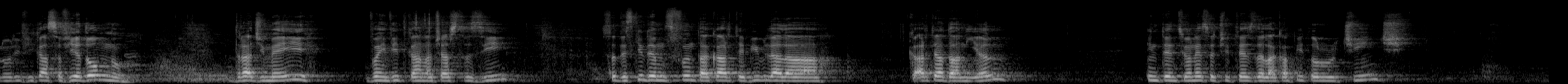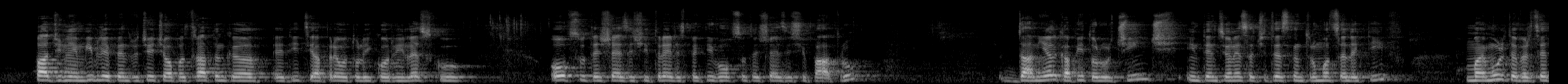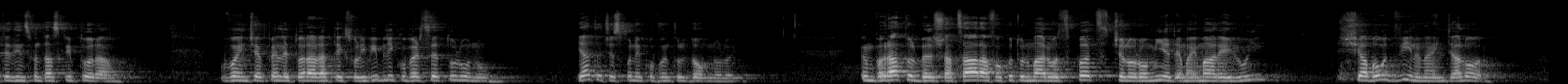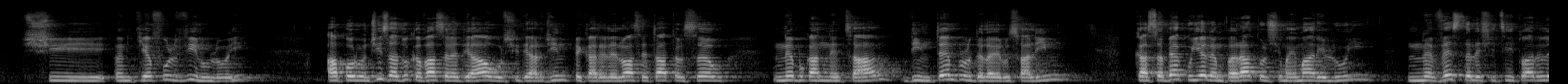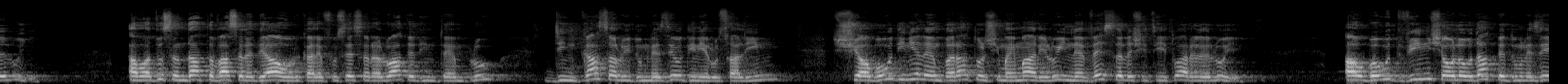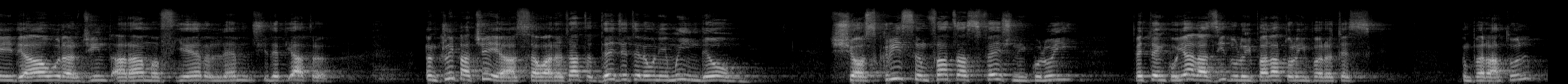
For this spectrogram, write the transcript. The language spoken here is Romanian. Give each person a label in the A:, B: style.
A: Glorificat să fie Domnul! Dragii mei, vă invit ca în această zi să deschidem Sfânta Carte Biblia la Cartea Daniel. Intenționez să citesc de la capitolul 5, paginile în Biblie pentru cei ce au păstrat încă ediția preotului Cornilescu 863, respectiv 864. Daniel, capitolul 5, intenționez să citesc într-un mod selectiv mai multe versete din Sfânta Scriptură. Voi începe lecturarea textului biblic cu versetul 1. Iată ce spune cuvântul Domnului. Împăratul Belșațar a făcut un mare ospăț celor o mie de mai marei lui și a băut vin înaintea lor. Și în cheful vinului a poruncit să aducă vasele de aur și de argint pe care le luase tatăl său Nebucadnețar din templul de la Ierusalim, ca să bea cu el împăratul și mai mari lui, nevestele și țitoarele lui. Au adus îndată vasele de aur care fusese răluate din templu, din casa lui Dumnezeu din Ierusalim, și au băut din ele împăratul și mai mari lui, nevestele și țitoarele lui. Au băut vin și au lăudat pe Dumnezeii de aur, argint, aramă, fier, lemn și de piatră. În clipa aceea s-au arătat degetele unei mâini de om și au scris în fața sfeșnicului pe tencuiala zidului palatului împărătesc. Împăratul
